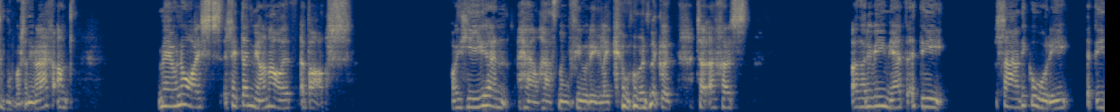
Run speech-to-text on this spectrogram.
dwi'n gwybod sy'n ei wrach ond mewn oes lle dynion oedd y bos, oedd hi yn hell hath no fury like a woman, achos oedd yr yfeiniad ydy lladd i gwri ydy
